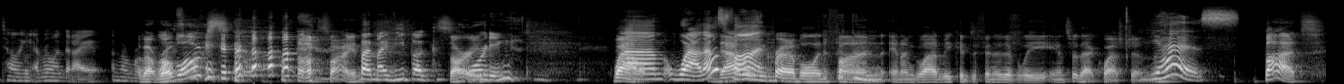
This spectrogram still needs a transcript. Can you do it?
telling everyone that I am a Roblox About Roblox? That's fine. by my VBuck Sorry. hoarding. wow. Um, wow, that was that fun. was incredible and fun, and I'm glad we could definitively answer that question. Yes. But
